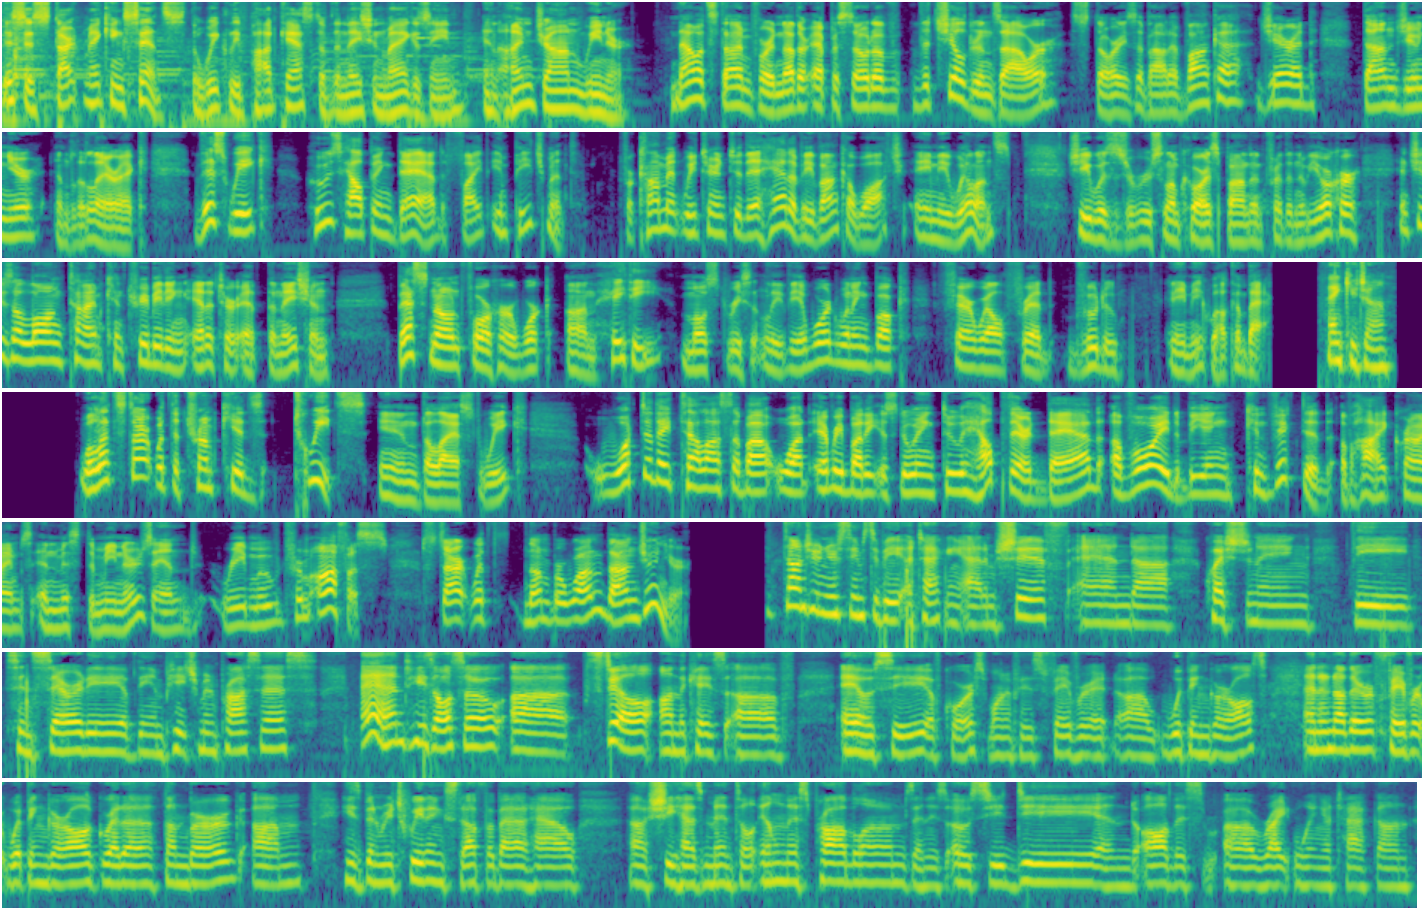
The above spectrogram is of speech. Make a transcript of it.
This is Start Making Sense, the weekly podcast of The Nation magazine, and I'm Jon Wiener. Now it's time for another episode of The Children's Hour stories about Ivanka, Jared, Don Jr., and little Eric. This week, who's helping dad fight impeachment? For comment, we turn to the head of Ivanka Watch, Amy Wilentz. She was Jerusalem correspondent for The New Yorker, and she's a longtime contributing editor at The Nation. Best known for her work on Haiti, most recently the award winning book Farewell Fred Voodoo. Amy, welcome back. Thank you, John. Well, let's start with the Trump kids' tweets in the last week. What do they tell us about what everybody is doing to help their dad avoid being convicted of high crimes and misdemeanors and removed from office? Start with number one, Don Jr. Don Jr. seems to be attacking Adam Schiff and uh, questioning the sincerity of the impeachment process. And he's also uh, still on the case of AOC, of course, one of his favorite uh, whipping girls, and another favorite whipping girl, Greta Thunberg. Um, he's been retweeting stuff about how uh, she has mental illness problems and is OCD and all this uh, right wing attack on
